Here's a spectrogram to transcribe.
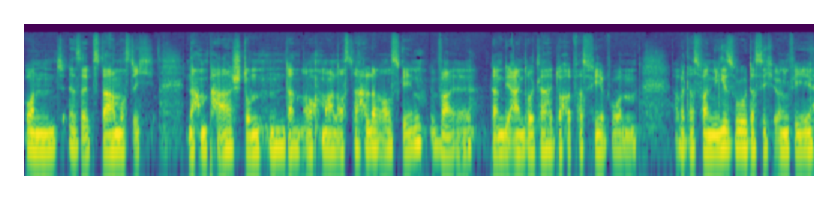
Und äh, selbst da musste ich nach ein paar Stunden dann auch mal aus der Halle rausgehen, weil dann die Eindrücke halt doch etwas viel wurden. Aber das war nie so, dass ich irgendwie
